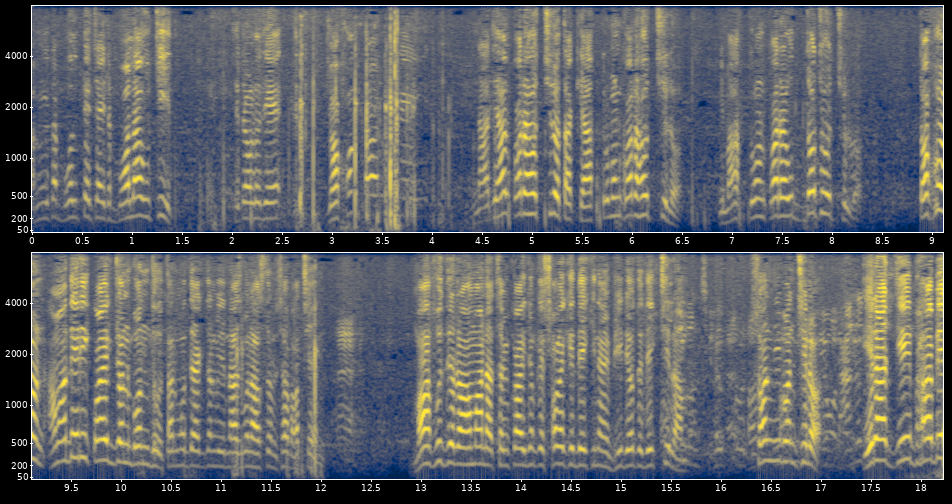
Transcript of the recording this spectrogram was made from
আমি এটা বলতে চাই, এটা বলা উচিত। সেটা হলো যে, যখন তার উপরে নাজেহাল করা হচ্ছিল, তাকে আক্রমণ করা হচ্ছিল, কিংবা আক্রমণ করার উদ্যত হচ্ছিল, তখন আমাদেরই কয়েকজন বন্ধু, তার মধ্যে একজন নাজমুল হাসান সাহেব আছেন, মাহফুজুর রহমান আছে আমি কয়েকজনকে সবাইকে দেখি না, আমি ভিডিওতে দেখছিলাম, সঞ্জীবন ছিল। এরা যেভাবে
